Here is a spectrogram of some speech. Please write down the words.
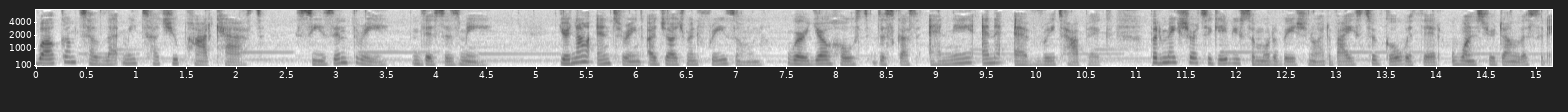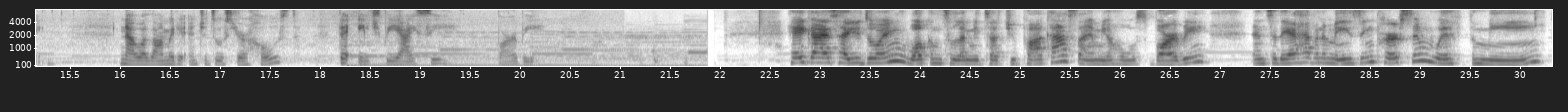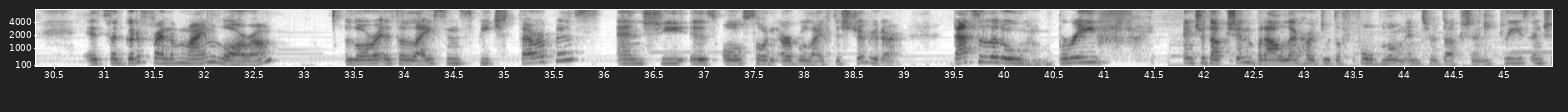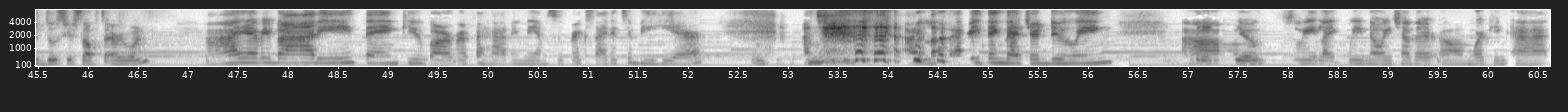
Welcome to Let Me Touch You podcast, season three. This is me. You're now entering a judgment free zone where your hosts discuss any and every topic, but make sure to give you some motivational advice to go with it once you're done listening. Now, allow me to introduce your host, the HBIC, Barbie. Hey guys, how you doing? Welcome to Let Me Touch You podcast. I am your host Barbie, and today I have an amazing person with me. It's a good friend of mine, Laura. Laura is a licensed speech therapist and she is also an Herbalife distributor. That's a little brief introduction, but I'll let her do the full blown introduction. Please introduce yourself to everyone. Hi, everybody. Thank you, Barbara, for having me. I'm super excited to be here. I love everything that you're doing. Thank um, you. Actually, like we know each other um, working at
